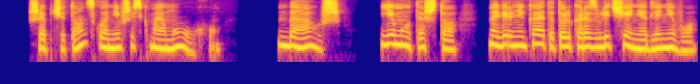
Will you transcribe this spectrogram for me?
— шепчет он, склонившись к моему уху. «Да уж. Ему-то что? Наверняка это только развлечение для него.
